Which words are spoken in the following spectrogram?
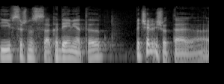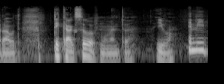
и всъщност академията печелиш от тази работа. Те как са в момента, Иво? Еми,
